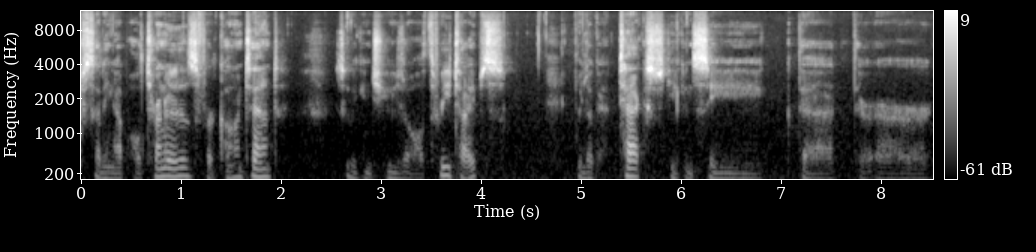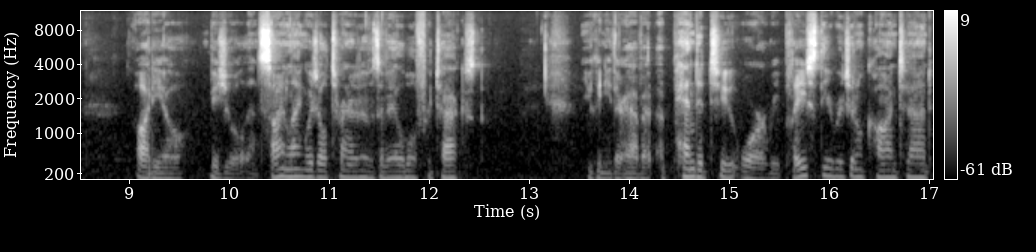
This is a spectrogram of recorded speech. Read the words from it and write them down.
setting up alternatives for content. So we can choose all three types. If we look at text, you can see that there are audio, visual, and sign language alternatives available for text. You can either have it appended to or replace the original content,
